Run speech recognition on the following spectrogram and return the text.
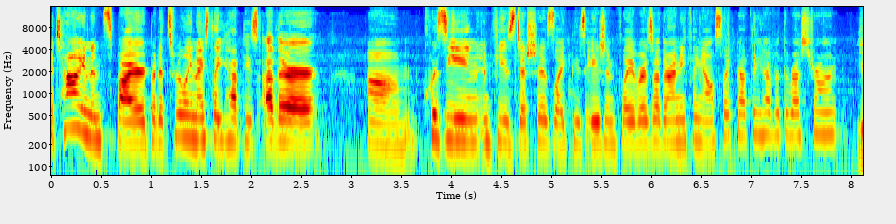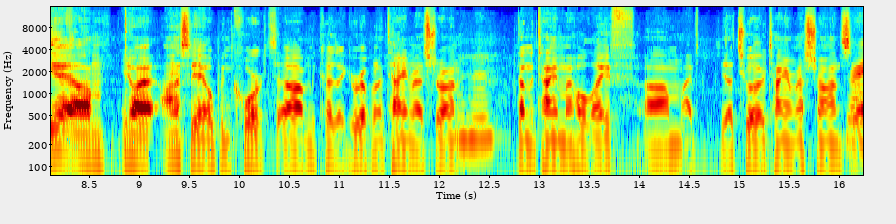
Italian inspired, but it's really nice that you have these other um, cuisine infused dishes like these Asian flavors. Are there anything else like that that you have at the restaurant? Yeah, um, you know, I, honestly, I opened Corked um, because I grew up in an Italian restaurant, Mm-hmm. done Italian my whole life. Um, I've you know, two other Italian restaurants, uh, Right.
